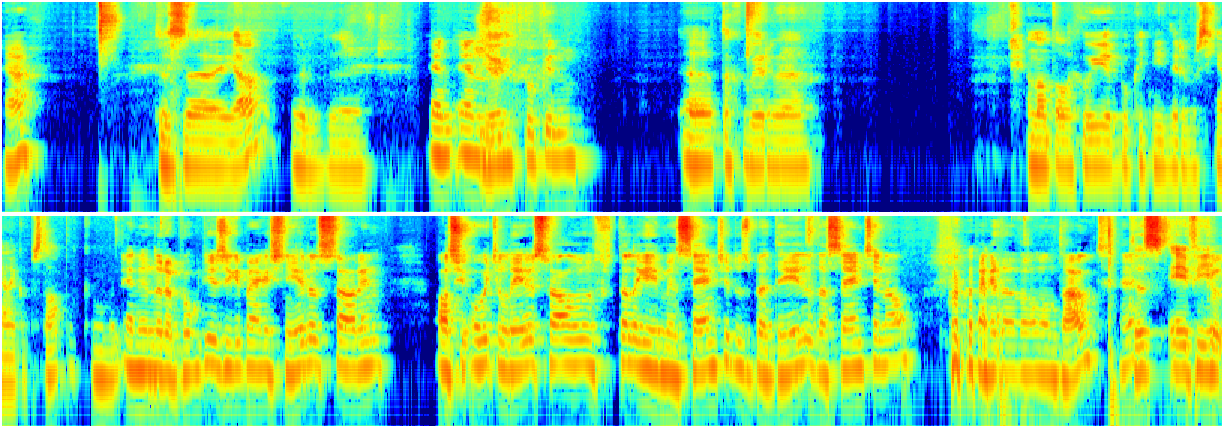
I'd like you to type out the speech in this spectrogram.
ja... Dus eh, ja, voor de En, en, jeugdboeken eh, toch weer eh, een aantal goede boeken die er waarschijnlijk op stapel komen. En in het boek die ze mij gesneden, staat erin... Als je ooit je levensverhaal wil vertellen, geef me een seintje. Dus bij deze, dat seintje al. dat je dat dan onthoudt. Hè? Dus Evie,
